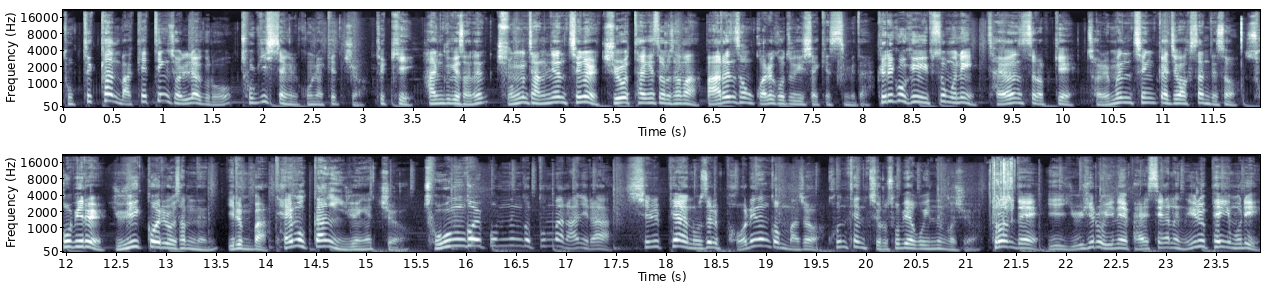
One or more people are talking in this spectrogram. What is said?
독특한 마케팅 전략으로 초기 시장을 공략했죠. 특히 한국에서는 중장년층을 주요 타겟으로 삼아 빠른 성과를 거두기 시작했습니다. 그리고 그 입소문이 자연스럽게 젊은 층까지 확산돼서 소비를 유익거리로 삼는 이른바 테무깡이 유행했죠. 좋은 걸 뽑는 것 뿐만 아니라 실패한 옷을 버리는 것마저 콘텐츠로 소비하고 있는 거죠. 그런데 이 유희로 인해 발생하는 의류 폐기물이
